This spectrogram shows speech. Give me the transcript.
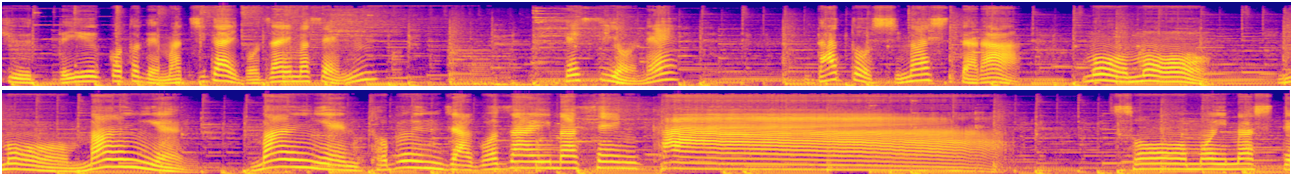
級っていうことで間違いございません？ですよね。だとしましたらもうもうもう万円万円飛ぶんじゃございませんか？そう思いまして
